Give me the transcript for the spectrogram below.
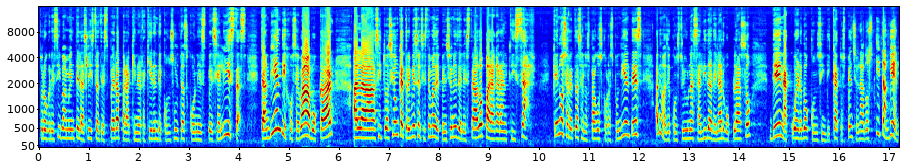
progresivamente las listas de espera para quienes requieren de consultas con especialistas. También dijo se va a abocar a la situación que atraviesa el sistema de pensiones del Estado para garantizar que no se retrasen los pagos correspondientes, además de construir una salida de largo plazo de en acuerdo con sindicatos pensionados y también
